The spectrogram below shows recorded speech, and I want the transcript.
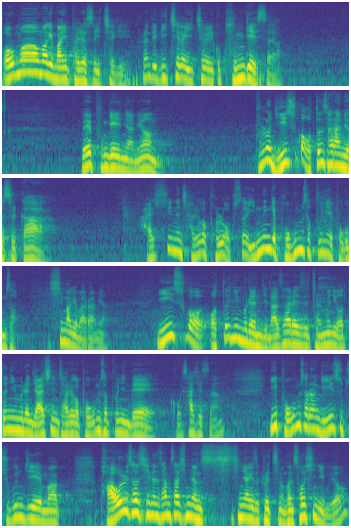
어마어마하게 많이 팔렸어요, 이 책이. 그런데 니체가 이 책을 읽고 분개했어요. 왜 분개했냐면 물론 예수가 어떤 사람이었을까 알 수 있는 자료가 별로 없어요. 있는 게 복음서뿐이에요. 복음서. 심하게 말하면 예수가 어떤 인물이었는지 나사렛의 젊은이가 어떤 인물이었는지 알 수 있는 자료가 복음서뿐인데 사실상 이 복음서라는 게 예수 죽은 지에 막 바울 서신은 3, 40년 신약에서 그렇지만 그건 서신이고요.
